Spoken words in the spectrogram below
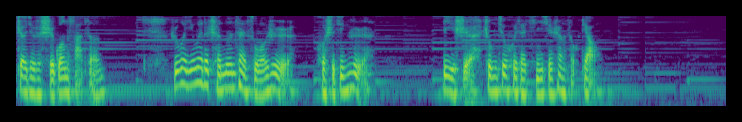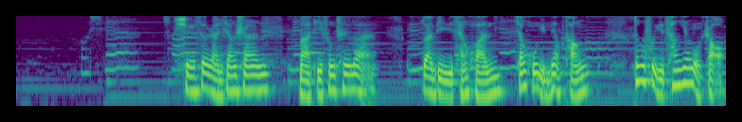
这就是时光的法则。如果一味的沉沦在昨日或是今日，历史终究会在琴弦上走掉。血色染江山，马蹄风吹乱，断壁与残环，江湖与庙堂，都付与苍烟落照。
